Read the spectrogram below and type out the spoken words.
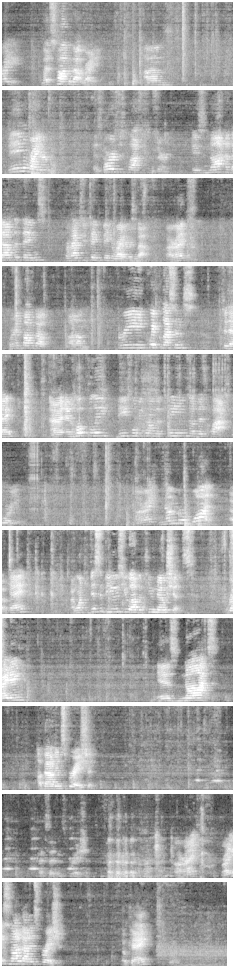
Writing. Let's talk about writing. Um, being a writer, as far as this class is concerned, is not about the things perhaps you think being a writer is about. All right? We're going to talk about um, three quick lessons today, uh, and hopefully these will become the themes of this class for you. All right, number one, okay? I want to disabuse you of a few notions. Writing is not about inspiration. That says inspiration. All right? Writing is not about inspiration. Okay?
